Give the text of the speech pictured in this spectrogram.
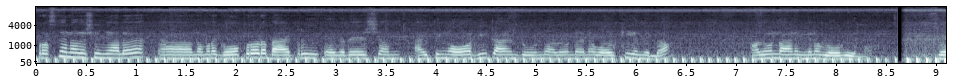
പ്രശ്നം എന്താണെന്ന് വെച്ച് കഴിഞ്ഞാൽ നമ്മുടെ ഗോപ്രോയുടെ ബാറ്ററി ഏകദേശം ഐ തിങ്ക് ഓവർ ഹീറ്റ് ആയെന്ന് തോന്നുന്നു. അതുകൊണ്ട് തന്നെ വർക്ക് ചെയ്യുന്നില്ല. അതുകൊണ്ടാണ് ഇങ്ങനെ വ്ലോഗ് ചെയ്യുന്നത്. സോ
